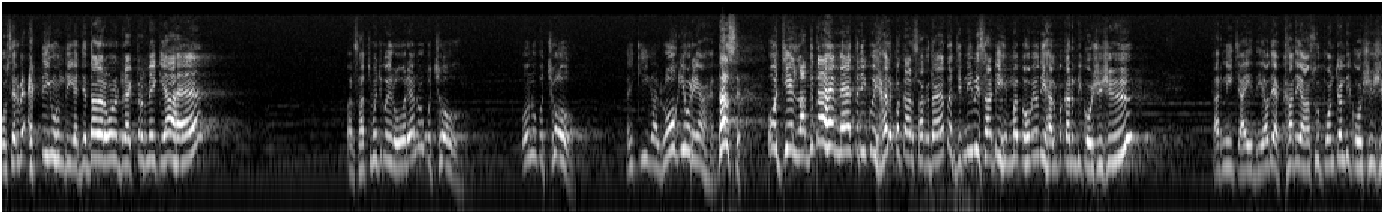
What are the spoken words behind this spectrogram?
ਉਹ ਸਿਰਫ ਐਕਟਿੰਗ ਹੁੰਦੀ ਹੈ। ਜਿੱਦਾਂ ਦਾ ਰੋਲ ਡਾਇਰੈਕਟਰ ਨੇ ਕਿਹਾ ਹੈ, ਪਰ ਸੱਚਮੁੱਚ ਕੋਈ ਰੋ ਰਿਹਾ ਨੂੰ ਪੁੱਛੋ। ਉਹਨੂੰ ਪੁੱਛੋ, ਭਾਈ ਕੀ ਗੱਲ, ਰੋ ਕਿਉਂ ਰਿਹਾ ਹੈ? ਦੱਸ, ਉਹ ਜੇ ਲੱਗਦਾ ਹੈ ਮੈਂ ਤੇਰੀ ਕੋਈ ਹੈਲਪ ਕਰ ਸਕਦਾ ਹਾਂ, ਤਾਂ ਜਿੰਨੀ ਵੀ ਸਾਡੀ ਹਿੰਮਤ ਹੋਵੇ, ਉਹਦੀ ਹੈਲਪ ਕਰਨ ਦੀ ਕੋਸ਼ਿਸ਼ ਕਰਨੀ ਚਾਹੀਦੀ ਹੈ। ਉਹਦੇ ਅੱਖਾਂ ਦੇ ਆਂਸੂ ਪਹੁੰਚਣ ਦੀ ਕੋਸ਼ਿਸ਼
